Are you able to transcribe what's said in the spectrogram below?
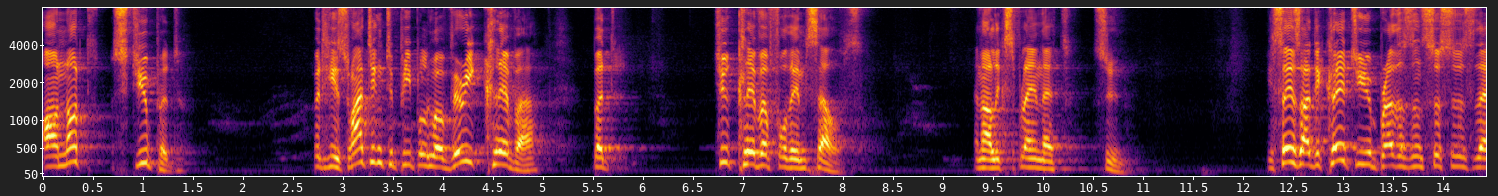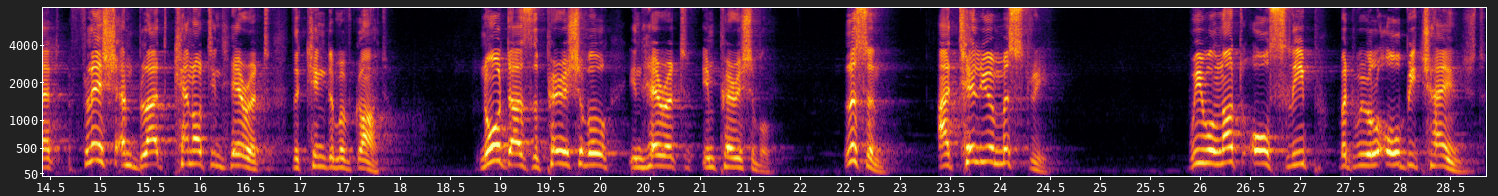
are not stupid, but he's writing to people who are very clever, but too clever for themselves. And I'll explain that soon. He says, I declare to you, brothers and sisters, that flesh and blood cannot inherit the kingdom of God, nor does the perishable inherit imperishable. Listen, I tell you a mystery. We will not all sleep, but we will all be changed.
